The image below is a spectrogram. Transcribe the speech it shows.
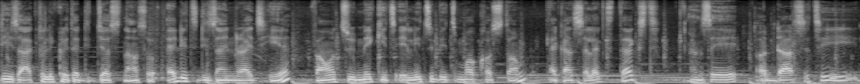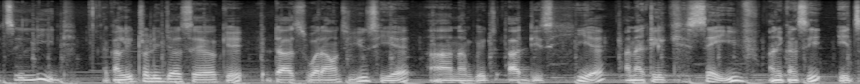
these are actually created just now. So edit design right here. If I want to make it a little bit more custom, I can select text and say Audacity to lead. I can literally just say, okay, that's what I want to use here. And I'm going to add this here and I click save and you can see it's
